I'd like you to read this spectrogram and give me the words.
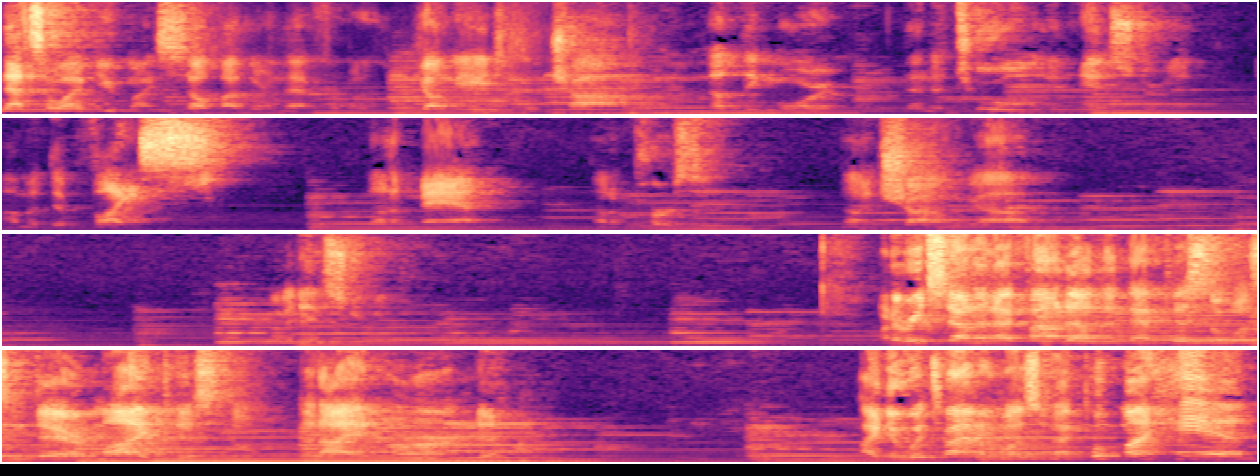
That's how I viewed myself. I learned that from a young age as a child. I'm nothing more than a tool, an instrument. I'm a device, not a man, not a person, not a child of God. I'm an instrument. When I reached down and I found out that that pistol wasn't there, my pistol that I had earned, I knew what time it was, and I put my hand.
